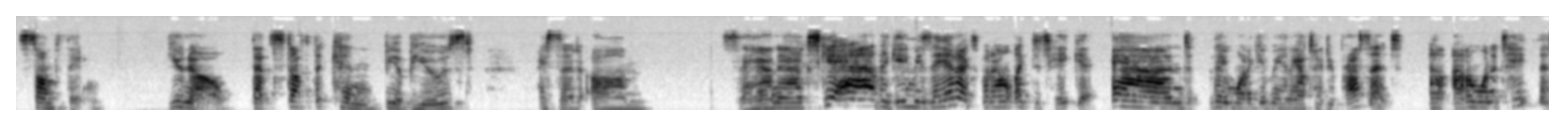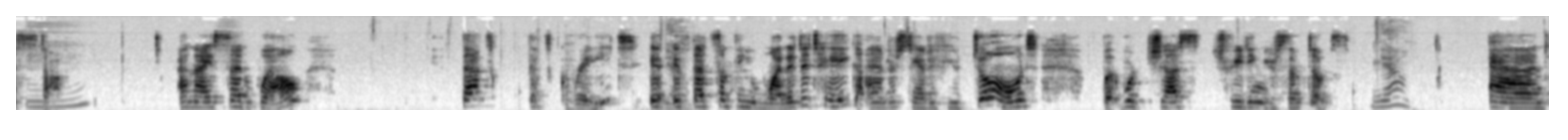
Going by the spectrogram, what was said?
something you know, that stuff that can be abused. I said, um, Xanax. Yeah, they gave me Xanax, but I don't like to take it. And they want to give me an antidepressant. And I don't want to take this mm-hmm. stuff. And I said, well, that's that's great. If, yeah. if that's something you wanted to take, I understand if you don't, but we're just treating your symptoms. Yeah. And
